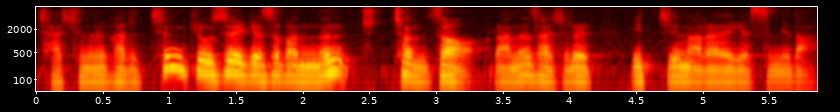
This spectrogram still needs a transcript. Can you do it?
자신을 가르친 교수에게서 받는 추천서라는 사실을 잊지 말아야겠습니다.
